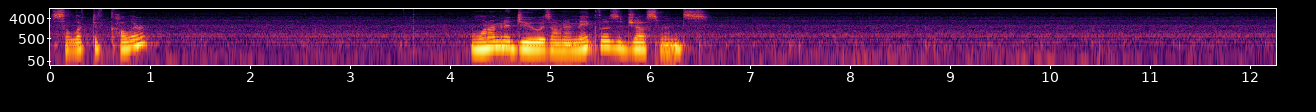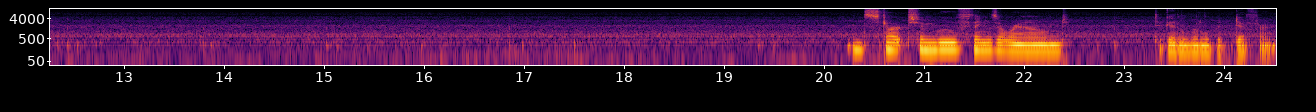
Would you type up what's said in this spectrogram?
selective color. And what I'm going to do is I'm going to make those adjustments. And start to move things around to get a little bit different.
